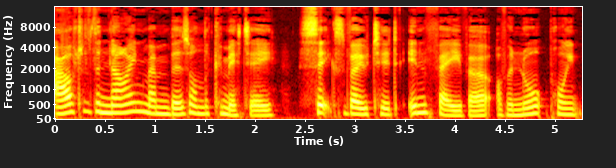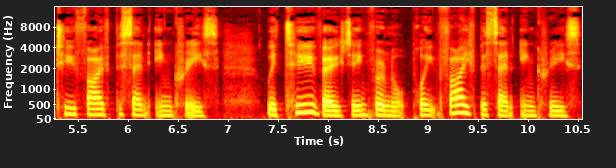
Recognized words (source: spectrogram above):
Out of the nine members on the committee, six voted in favour of a 0.25% increase, with two voting for a 0.5% increase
